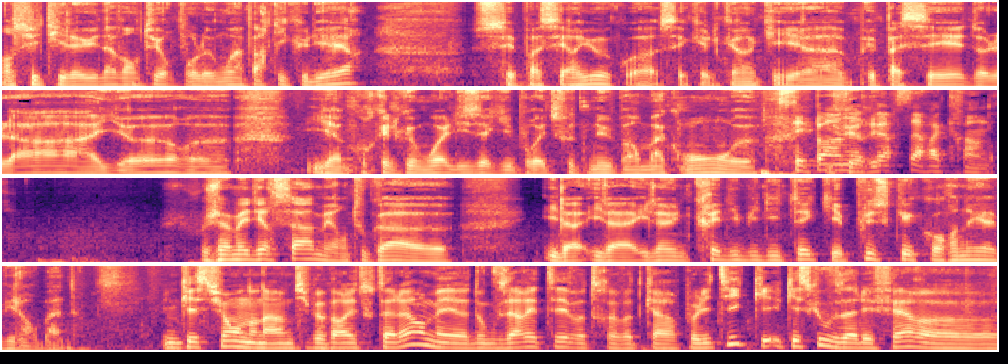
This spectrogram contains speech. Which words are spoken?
Ensuite, il a eu une aventure pour le moins particulière. C'est pas sérieux, quoi. C'est quelqu'un qui a, est passé de là à ailleurs. Euh, il y a encore quelques mois, il disait qu'il pourrait être soutenu par Macron. Euh, c'est pas un adversaire à craindre. Faut jamais dire ça, mais en tout cas, euh, il, a, il, a, il a une crédibilité qui est plus qu'écornée à Villeurbanne. Une question, on en a un petit peu parlé tout à l'heure, mais euh, donc vous arrêtez votre, votre carrière politique. Qu'est-ce que vous allez faire euh,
